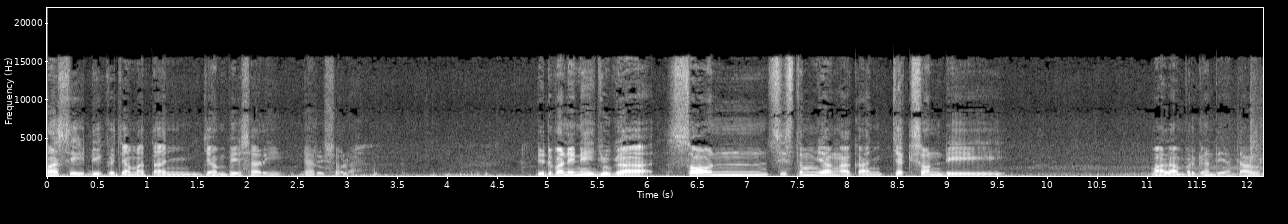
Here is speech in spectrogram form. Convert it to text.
Masih di Kecamatan Jambe Sari Darussolah. Di depan ini juga sound system yang akan cek sound di malam pergantian tahun.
